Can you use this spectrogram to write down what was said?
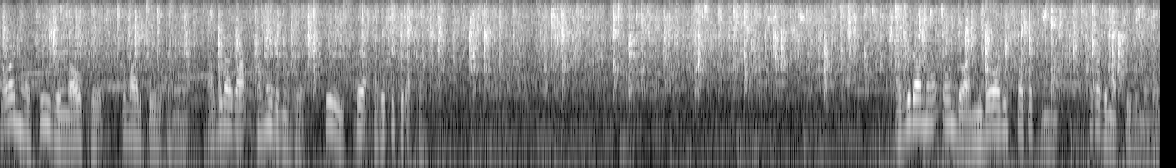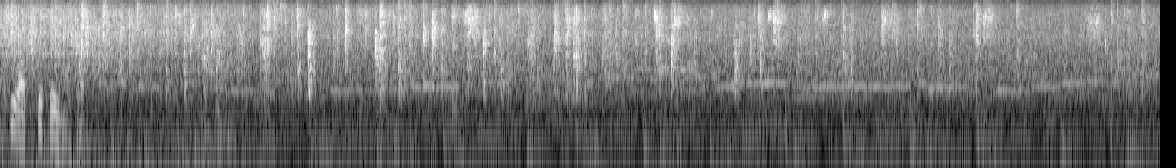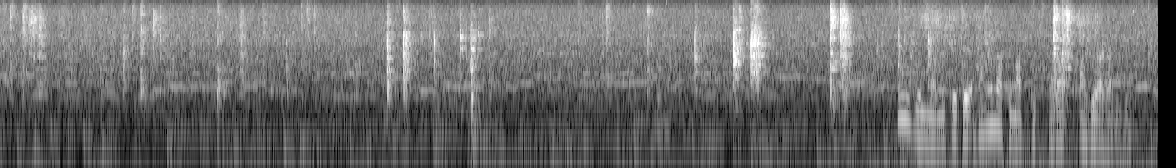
皮には水分が多く含まれているため油が冷めるので注意して揚げてください。油の温度は2度揚げした時に高くなっているので火はつけていません。けて跳ねなくなってきたら揚げ上がりです。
